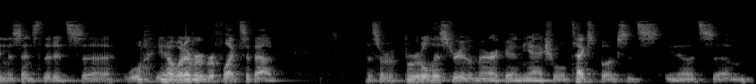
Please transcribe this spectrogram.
in the sense that it's, uh, you know, whatever it reflects about the sort of brutal history of America in the actual textbooks. It's, you know, it's um,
